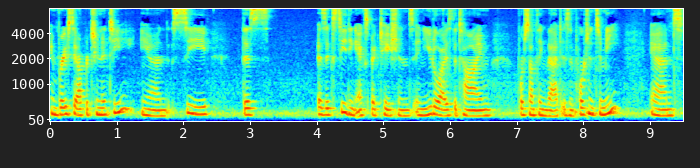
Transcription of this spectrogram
embrace the opportunity and see this as exceeding expectations and utilize the time for something that is important to me and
